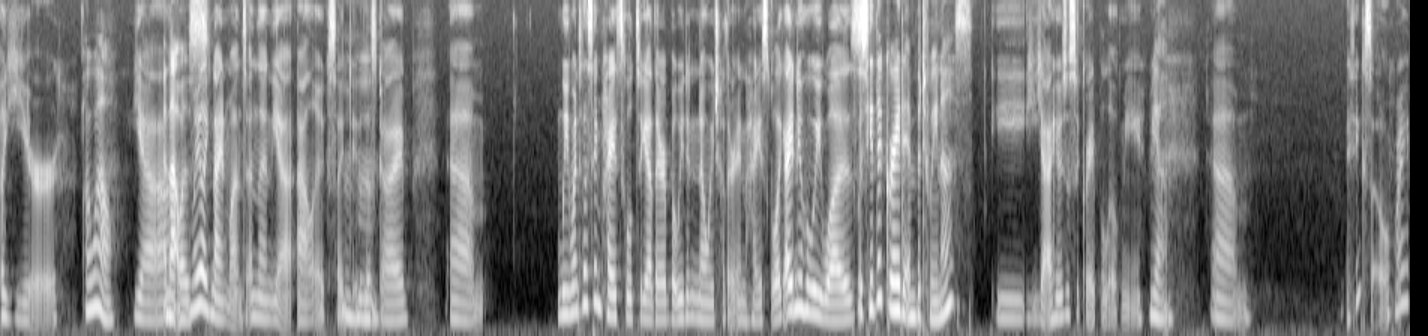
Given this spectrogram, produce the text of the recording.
a year. Oh wow, Yeah. And that was- maybe like nine months. And then yeah, Alex, I dated this guy. Um we went to the same high school together, but we didn't know each other in high school. Like I knew who he was. was he the grade in between us? He, yeah, he was just a grade below me. Yeah, Um I think so, right?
